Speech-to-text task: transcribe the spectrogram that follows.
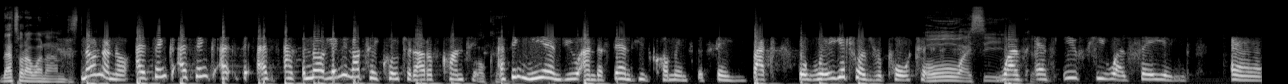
that's what I want to understand. No, no, no. I think, I think, I, I, I, no. Let me not say quoted out of context. Okay. I think me and you understand his comments the same, but the way it was reported, oh, I see, was okay. as if he was saying, uh,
